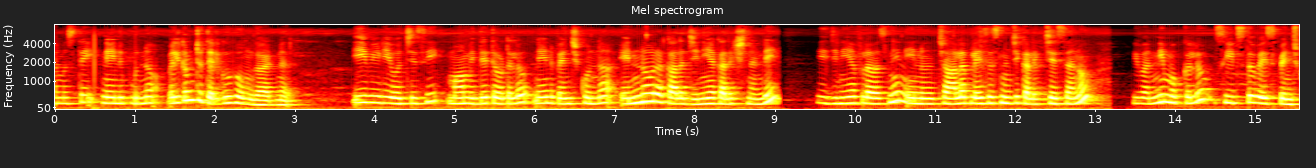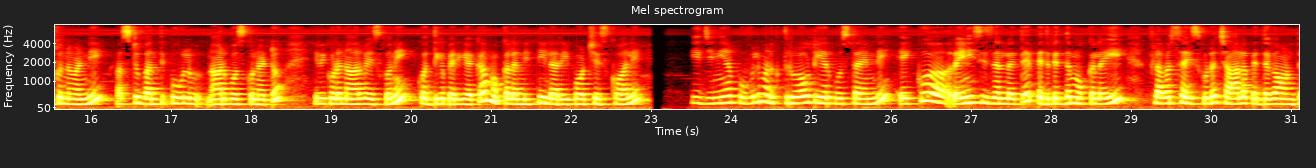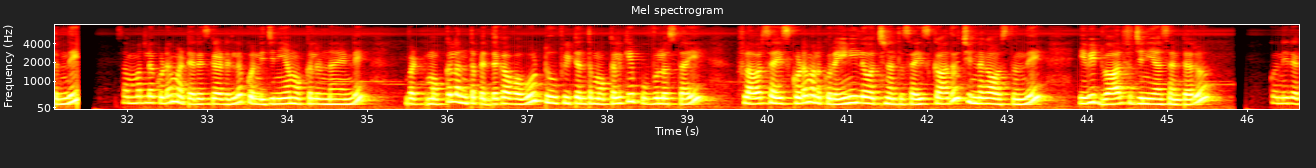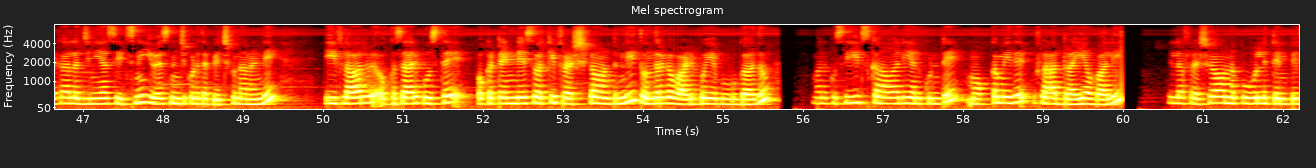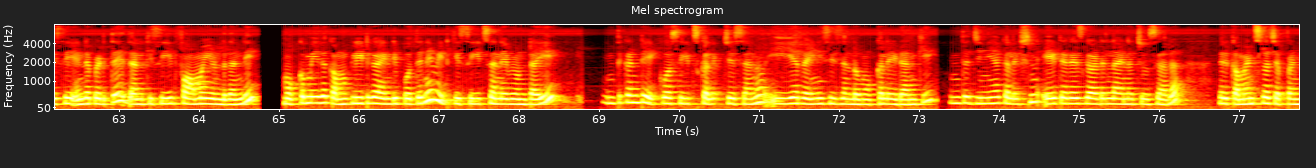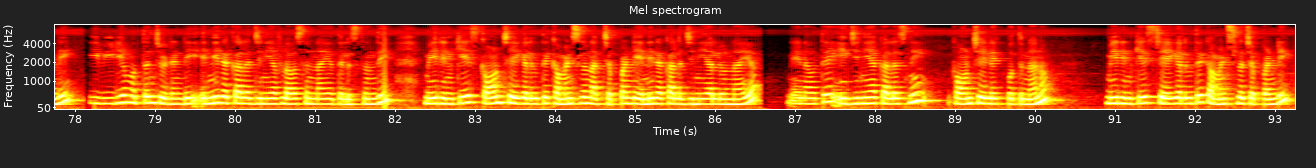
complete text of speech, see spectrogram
నమస్తే నేను Purna. Welcome to Telugu home gardener. ఈ వీడియో వచ్చేసి మా మిద్దె తోటలో నేను పెంచుకున్న ఎన్నో రకాల జినియా కలెక్షన్ అండి. ఈ జినియా ఫ్లవర్స్ని నేను చాలా ప్లేసెస్ నుంచి కలెక్ట్ చేశాను. ఇవన్నీ మొక్కలు సీడ్స్తో వేసి పెంచుకున్నవండి. ఫస్ట్ బంతి పువ్వులు నారు పోసుకున్నట్టు ఇవి కూడా నారు వేసుకొని కొద్దిగా పెరిగాక మొక్కలన్నింటినీ ఇలా రీపోర్ట్ చేసుకోవాలి. ఈ జినియా పువ్వులు మనకు త్రూ అవుట్ ఇయర్ పూస్తాయండి. ఎక్కువ రైనీ సీజన్లో అయితే పెద్ద పెద్ద మొక్కలయ్యి ఫ్లవర్ సైజ్ కూడా చాలా పెద్దగా ఉంటుంది. సమ్మర్లో కూడా మా టెరెస్ గార్డెన్లో కొన్ని జినియా మొక్కలు ఉన్నాయండి. బట్ మొక్కలు అంత పెద్దగా అవ్వవు. టూ ఫీట్ అంత మొక్కలకే పువ్వులు వస్తాయి. ఫ్లవర్ సైజ్ కూడా మనకు రైనీలో వచ్చినంత సైజ్ కాదు చిన్నగా వస్తుంది. ఇవి డ్వార్ఫ్ జినియాస్ అంటారు. కొన్ని రకాల జినియా సీడ్స్ని యుఎస్ నుంచి కూడా తెప్పించుకున్నానండి. ఈ ఫ్లవర్ ఒక్కసారి పూస్తే ఒక టెన్ డేస్ వరకు ఫ్రెష్గా ఉంటుంది. తొందరగా వాడిపోయే పువ్వు కాదు. మనకు సీడ్స్ కావాలి అనుకుంటే మొక్క మీదే ఫ్లవర్ డ్రై అవ్వాలి. ఇలా ఫ్రెష్గా ఉన్న పువ్వుల్ని తెంపేసి ఎండపెడితే దానికి సీడ్ ఫామ్ అయి ఉండదండి. మొక్క మీద కంప్లీట్గా ఎండిపోతేనే వీటికి సీడ్స్ అనేవి ఉంటాయి. ఇంతకంటే ఎక్కువ సీడ్స్ కలెక్ట్ చేశాను ఈ ఇయర్ రైనీ సీజన్లో మొక్కలు వేయడానికి ఇంత జినియా కలెక్షన్ ఏ టెరెస్ గార్డెన్లో అయినా చూసారా? మీరు కమెంట్స్లో చెప్పండి. ఈ వీడియో మొత్తం చూడండి. ఎన్ని రకాల జినియా ఫ్లవర్స్ ఉన్నాయో తెలుస్తుంది. మీరు ఇన్ కేస్ కౌంట్ చేయగలిగితే కమెంట్స్లో నాకు చెప్పండి ఎన్ని రకాల జినియాలు ఉన్నాయో. నేనైతే ఈ జినియా కలర్స్ని కౌంట్ చేయలేకపోతున్నాను. మీరు ఇన్ కేస్ చేయగలిగితే కమెంట్స్లో చెప్పండి.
